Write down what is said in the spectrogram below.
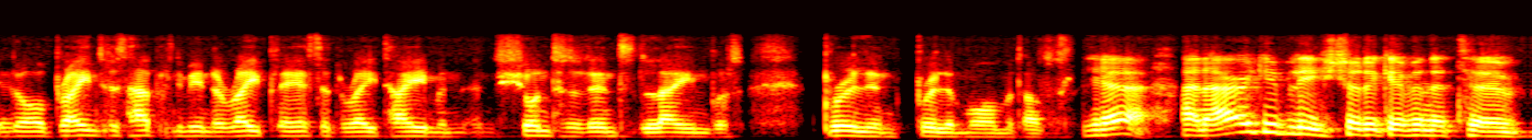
you know, Brian just happened to be in the right place at the right time and, and shunted it into the line. But brilliant, brilliant moment, obviously. Yeah, and arguably should have given it to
